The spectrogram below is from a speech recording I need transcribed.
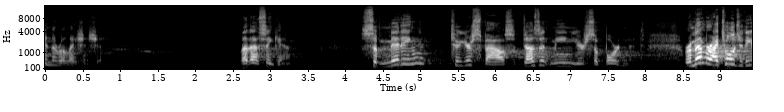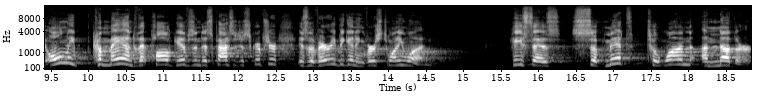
in the relationship. Let that sink in. Submitting to your spouse doesn't mean you're subordinate. Remember, I told you the only command that Paul gives in this passage of Scripture is the very beginning, verse 21. He says, Submit to one another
